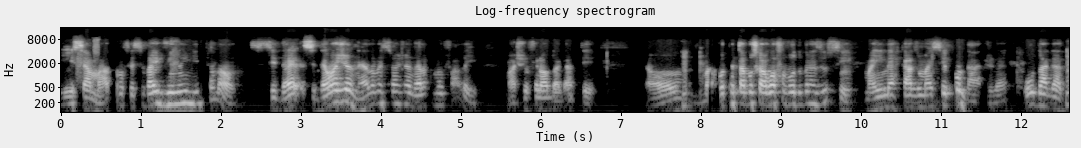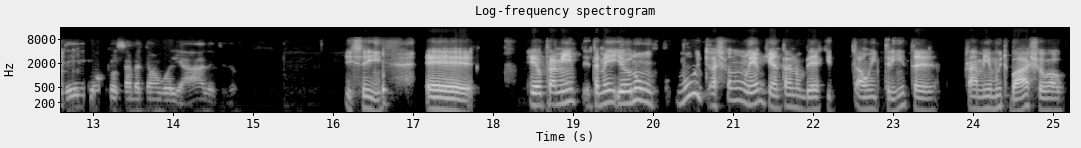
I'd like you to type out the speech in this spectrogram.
E esse amasso não sei se vai vir no início, não. Se der, se der uma janela, vai ser uma janela, como eu falei, mas no final do HT. Então, vou tentar buscar algo a favor do Brasil, sim. Mas em mercados mais secundários, né? Ou do HT, ou quem sabe até uma goleada, entendeu? Isso aí. É, eu, para mim, também, eu não. Muito, acho que eu não lembro de entrar no back a 1,30. Para mim é muito baixo. Eu,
